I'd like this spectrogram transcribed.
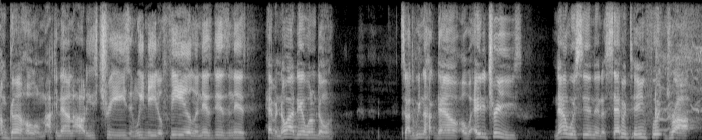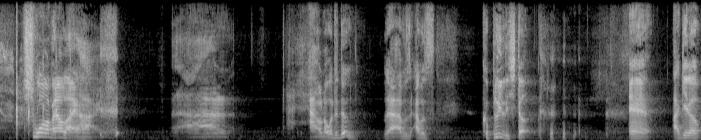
I'm gun ho on knocking down all these trees, and we need a field, and this, this, and this, having no idea what I'm doing. So after we knocked down over 80 trees, now we're sitting in a 17 foot drop, swamp, and I'm like, all right. I, I don't know what to do. I was I was completely stuck. and I get up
